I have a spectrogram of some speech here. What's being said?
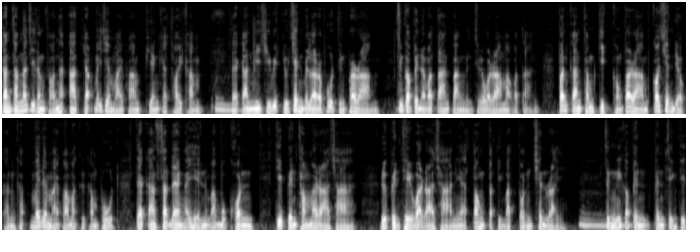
การทำหน้าที่สั่งสอนน่ะอาจจะไม่ใช่หมายความเพียงแค่ถ้อยคำแต่การมีชีวิตอยู่เช่นเวลาเราพูดถึงพระราม ซึ่งก็เป็นอวตารปางหนึ่งที่เรียกว่ารามอวตารเพราะการทำกิจของพระรามก็เช่นเดียวกันครับ ไม่ได้หมายความว่าคือคำพูด แต่การแสดงให้เห็นว่าบุคคลที่เป็นธรรมราชา หรือเป็นเทวราชาเนี่ยต้องปฏิบัติตนเช่นไร ซึ่งนี่ก็เป็นเป็นสิ่งที่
